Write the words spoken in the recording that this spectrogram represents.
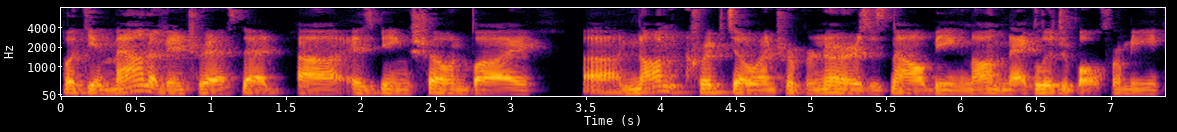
But the amount of interest that uh, is being shown by uh, non-crypto entrepreneurs is now being non-negligible for me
